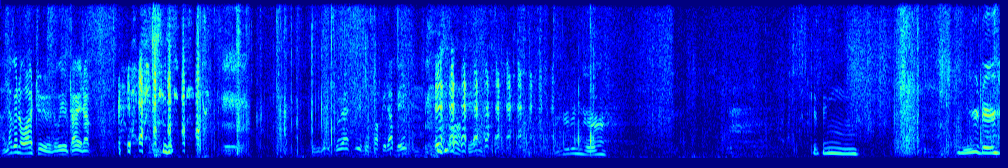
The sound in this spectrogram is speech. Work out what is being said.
I'm not gonna watch you the way you're up. you sure ask me to fuck it up, eh? You're getting there. Getting weirder,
